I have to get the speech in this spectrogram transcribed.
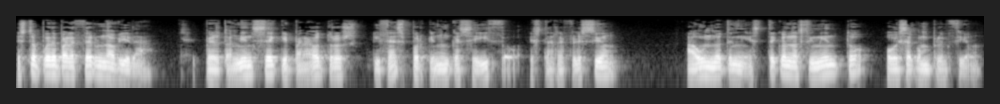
esto puede parecer una obviedad, pero también sé que para otros, quizás porque nunca se hizo esta reflexión, aún no tenía este conocimiento o esa comprensión.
